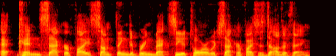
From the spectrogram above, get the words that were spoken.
eh, can sacrifice something to bring back Ziatora, which sacrifices the other thing.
